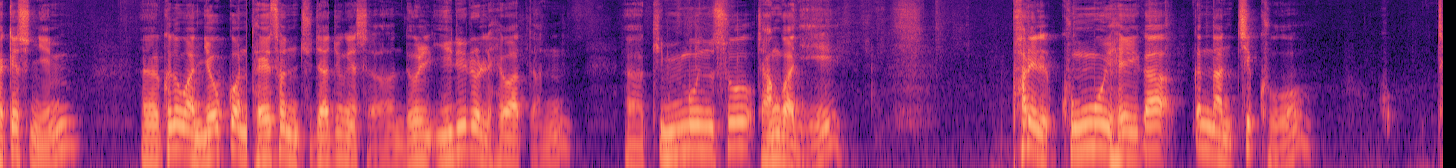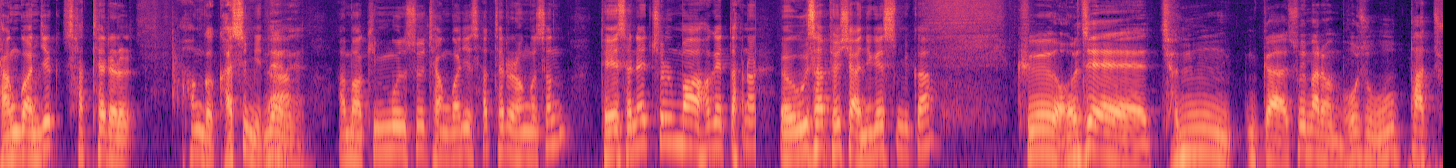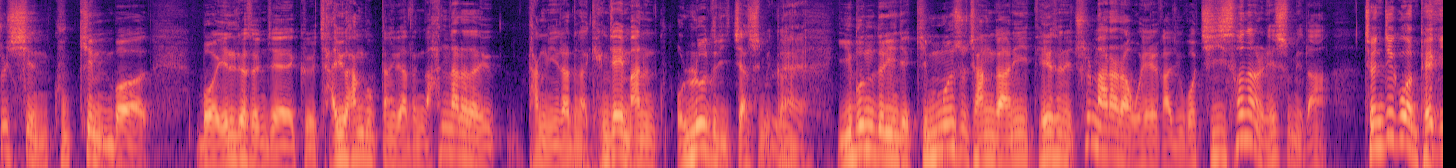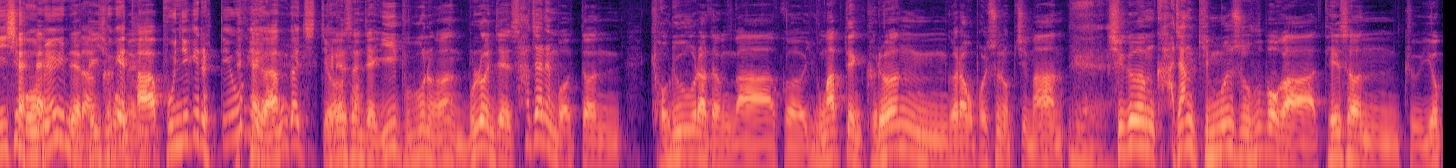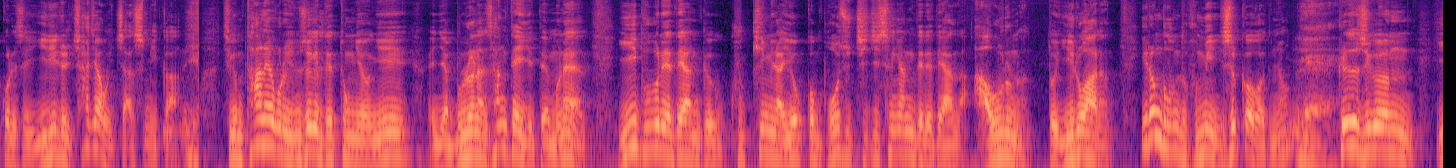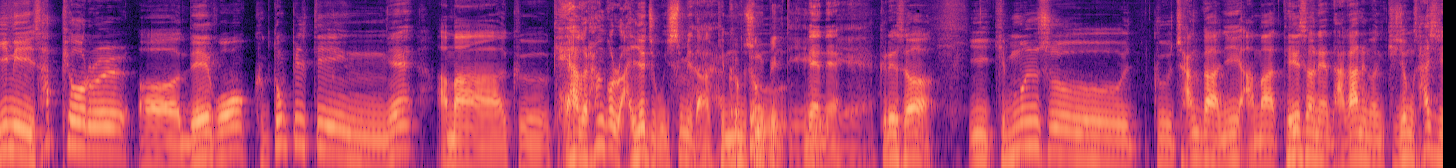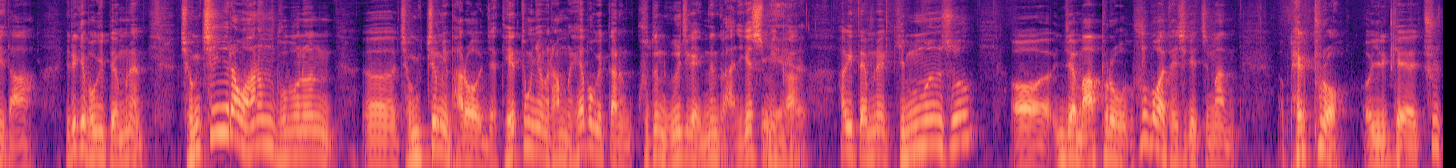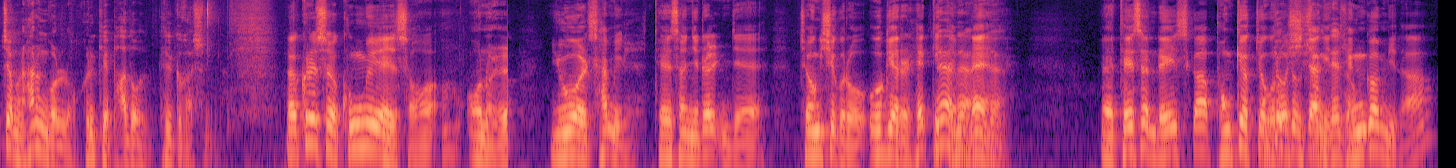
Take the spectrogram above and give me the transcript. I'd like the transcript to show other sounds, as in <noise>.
백 교수님, 어, 그동안 여권 대선 주자 중에서 늘 1위를 해왔던 어, 김문수 장관이 8일 국무회의가 끝난 직후 장관직 사퇴를 한 것 같습니다. 네네. 아마 김문수 장관이 사퇴를 한 것은 대선에 출마하겠다는 어, 의사표시 아니겠습니까? 그 어제 전 그러니까 소위 말하면 보수 우파 출신 국힘 뭐뭐 예를 들어서 이제 그 자유한국당이라든가 한나라당이라든가 굉장히 많은 언론들이 있지 않습니까? 네. 이분들이 이제 김문수 장관이 대선에 출마하라고 해가지고 지지 선언을 했습니다. 전직 의원 125명입니다. <laughs> 네, 125 그게. 다 분위기를 띄우기 위한 것이죠. 그래서 이제 이 부분은 물론 이제 사전에 뭐 어떤 교류라든가 그 융합된 그런 거라고 볼 수는 없지만 예. 지금 가장 김문수 후보가 대선 그 여권에서 1위를 차지하고 있지 않습니까? 예. 지금 탄핵으로 윤석열 대통령이 이제 물러난 상태이기 때문에 이 부분에 대한 그 국힘이나 여권 보수 지지 성향들에 대한 아우르는 또 위로하는 이런 부분도 분명히 있을 거거든요. 예. 그래서 지금 이미 사표를 어, 내고 극동 빌딩에 아마 그 계약을 한 걸로 알려지고 있습니다. 김문수. 극동 빌딩. 네네. 예. 그래서 이 김문수 그 장관이 아마 대선에 나가는 건 기정사실이다. 이렇게 보기 때문에 정치인이라고 하는 부분은 어, 정점이 바로 이제 대통령을 한번 해보겠다는 굳은 의지가 있는 거 아니겠습니까? 예. 하기 때문에 김문수 어, 이제 뭐 앞으로 후보가 되시겠지만 100% 이렇게 출정을 하는 걸로 그렇게 봐도 될 것 같습니다. 어, 그래서 국무회에서 오늘 6월 3일 대선일을 이제 정식으로 의결을 했기 네, 때문에 네, 네. 예, 대선 레이스가 본격적으로 본격적으로 시작이 시작이 되죠. 된 겁니다.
